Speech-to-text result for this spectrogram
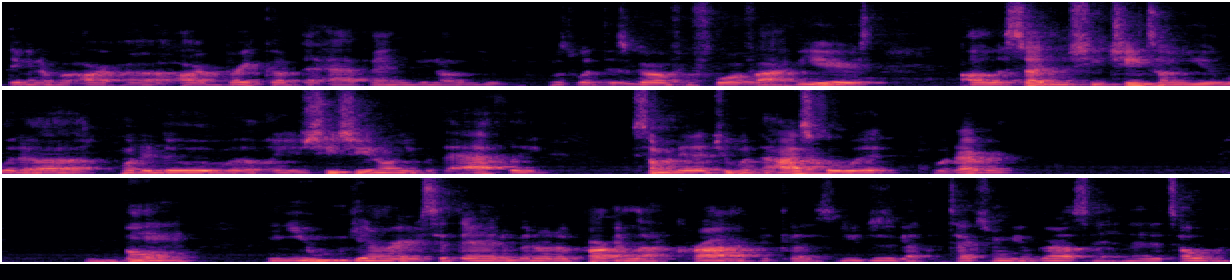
thinking of a hard, a hard breakup that happened. You know, you was with this girl for four or five years. All of a sudden, she cheats on you with uh, what to do with she cheats on you with the athlete, somebody that you went to high school with, whatever boom, you getting ready to sit there in the middle of the parking lot crying because you just got the text from your girl saying that it's over,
